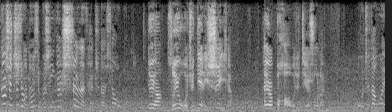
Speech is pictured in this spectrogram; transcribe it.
但是这种东西不是应该试了才知道效果吗？对啊，所以我去店里试一下，它要是不好我就结束了。我知道问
